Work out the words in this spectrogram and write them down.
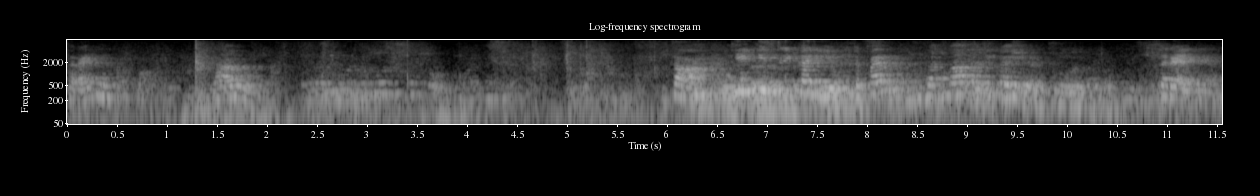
Середня зарплата. Так, кількість лікарів. Тепер зарплата лікарів. Середня.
